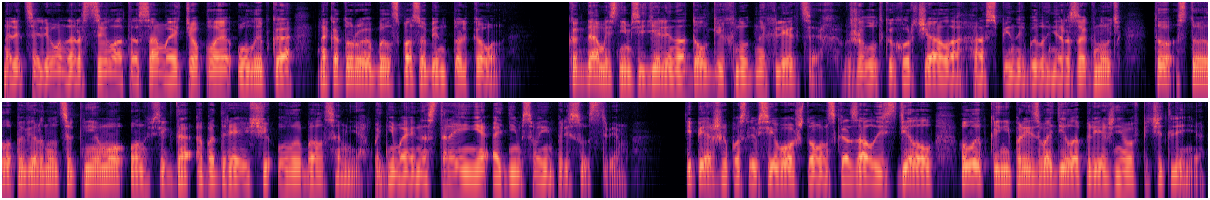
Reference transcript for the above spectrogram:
На лице Леона расцвела та самая теплая улыбка, на которую был способен только он. Когда мы с ним сидели на долгих нудных лекциях, в желудках урчало, а спины было не разогнуть, то стоило повернуться к нему, он всегда ободряюще улыбался мне, поднимая настроение одним своим присутствием. Теперь же, после всего, что он сказал и сделал, улыбка не производила прежнего впечатления.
